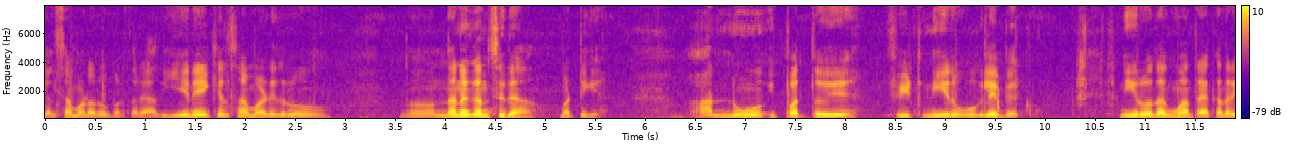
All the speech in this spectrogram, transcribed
ಕೆಲಸ ಮಾಡೋರು ಬರ್ತಾರೆ. ಅದು ಏನೇ ಕೆಲಸ ಮಾಡಿದರೂ ನನಗನ್ಸಿದ ಮಟ್ಟಿಗೆ. ಆ ನೂ, ಇಪ್ಪತ್ತು ಫೀಟ್ ನೀರು ಹೋಗಲೇಬೇಕು. ನೀರು ಹೋದಾಗ ಮಾತ್ರ, ಯಾಕಂದರೆ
